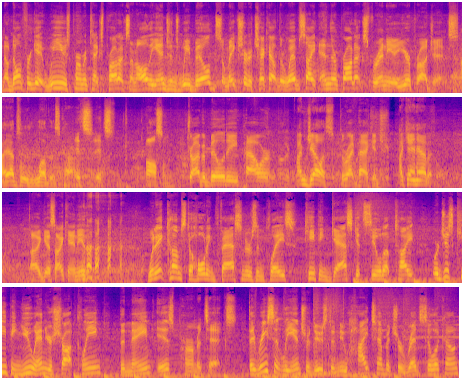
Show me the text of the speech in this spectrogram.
Now don't forget, we use Permatex products on all the engines we build, so make sure to check out their website and their products for any of your projects. I absolutely love this car. It's, it's awesome. Drivability, power. I'm jealous. The right package. I can't have it. I guess I can't either. when it comes to holding fasteners in place, keeping gaskets sealed up tight, or just keeping you and your shop clean, the name is Permatex. They recently introduced a new high temperature red silicone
